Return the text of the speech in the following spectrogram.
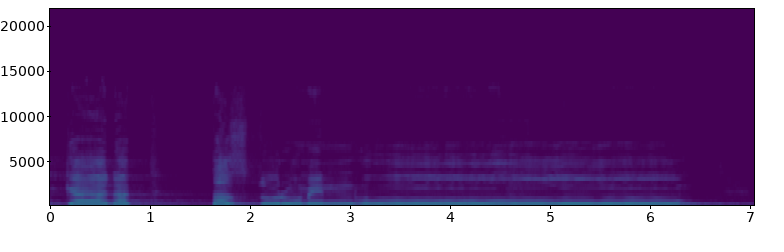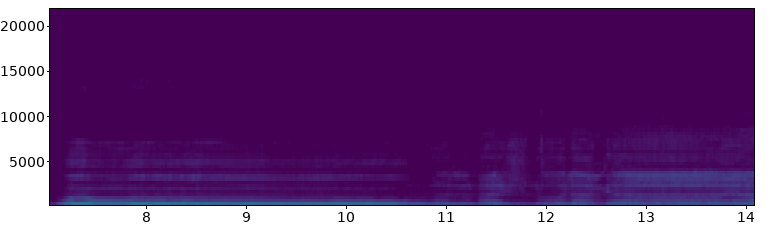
كانت تصدر منه. المجد لك يا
